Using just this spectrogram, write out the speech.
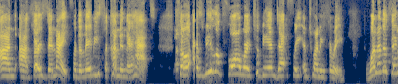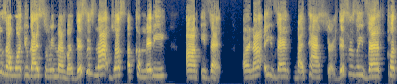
on uh, Thursday night for the ladies to come in their hats. So as we look forward to being debt free in 23, one of the things I want you guys to remember, this is not just a committee um, event or not an event by pastor. This is an event put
